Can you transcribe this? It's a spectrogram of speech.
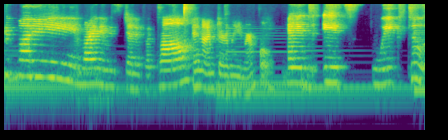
Good morning. My name is Jennifer Tom. And I'm Darlene Rempel. And it's week two,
